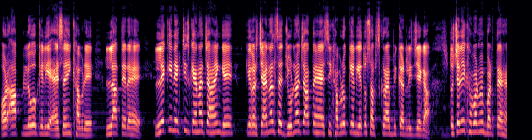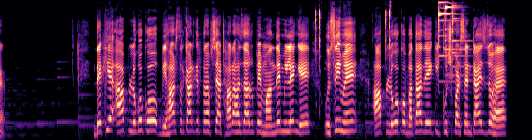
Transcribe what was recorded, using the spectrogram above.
और आप लोगों के लिए ऐसे ही खबरें लाते रहे। लेकिन एक चीज़ कहना चाहेंगे कि अगर चैनल से जुड़ना चाहते हैं ऐसी खबरों के लिए तो सब्सक्राइब भी कर लीजिएगा। तो चलिए खबर में बढ़ते हैं। देखिए, आप लोगों को बिहार सरकार की तरफ़ से अठारह हज़ार रुपये मानदेय मिलेंगे, उसी में आप लोगों को बता दें कि कुछ परसेंटाइज जो है,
